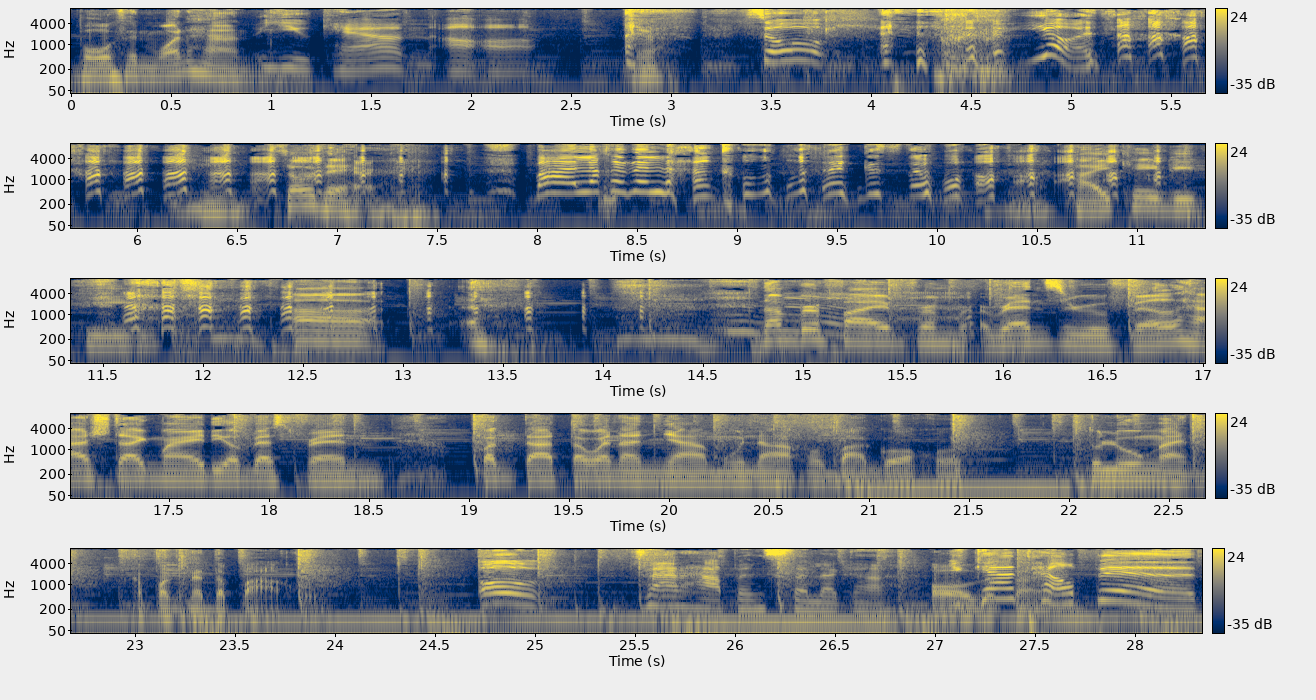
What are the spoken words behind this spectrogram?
both in one hand. You can. Uh-uh. Yeah. So, yun. So there. Bahala ka na lang kung gusto mo. Hi, KBP. Uh, number five from Renz Rufil. Hashtag my ideal best friend. Pagtatawanan niya muna ako bago ako tulungan kapag nadapa ako. Oh, that happens talaga. All you can't time. help it.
